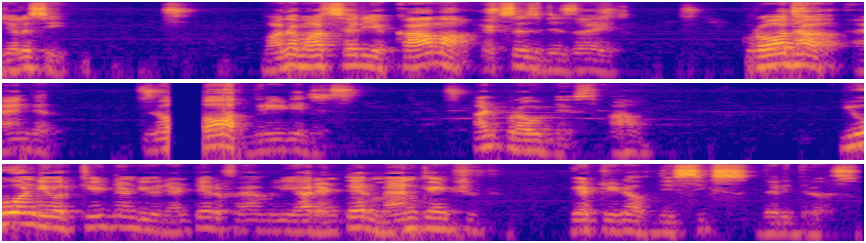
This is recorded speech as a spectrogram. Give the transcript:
jealousy. Mada, Matsarya, Kama, excess desire. Krodha, anger. Lobha, greediness. And proudness, Aham you and your kid and your entire family or entire mankind should get rid of these six daridras.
